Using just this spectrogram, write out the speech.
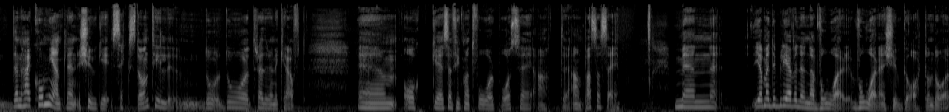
den här kom egentligen 2016 till... Då, då trädde den i kraft. Ehm, och eh, sen fick man två år på sig att eh, anpassa sig. Men Ja men det blev den där vår, våren 2018 då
